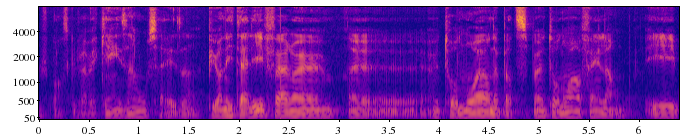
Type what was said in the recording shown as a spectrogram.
je pense que j'avais 15 ans ou 16 ans. Puis on est allé faire un, euh, un, tournoi, on a participé à un tournoi en Finlande. Et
